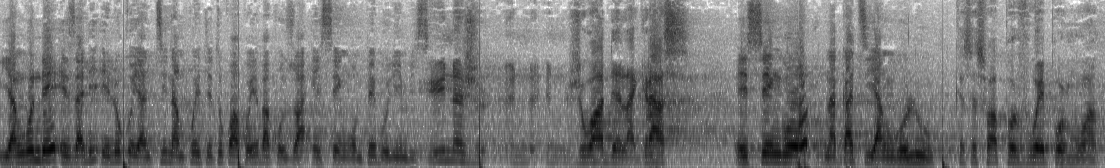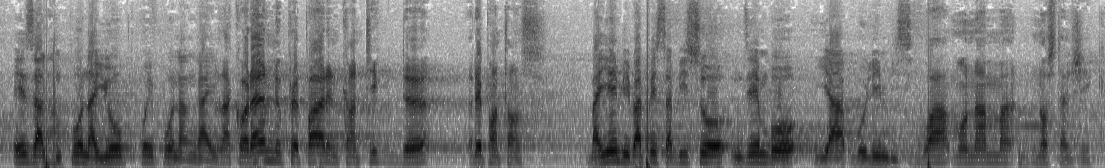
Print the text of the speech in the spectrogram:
yango nde ezali eloko ya ntina mpo ete tokoka koyeba kozwa esengo mpe bolimbisi une, jo- une- une joie de la grâce, esengo na kati ya ngolu. Que ce soit pour vous et pour moi. ezala mpo na yo mpo mpo na ngai. La chorale nous prépare une cantique de repentance. Bayembi bapesa biso nzembo ya bolimbisi Vois mon âme nostalgique.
